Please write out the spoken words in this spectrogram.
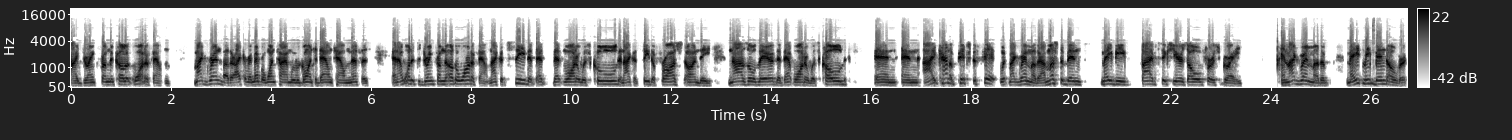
I drank from the colored water fountain. My grandmother, I can remember one time we were going to downtown Memphis and I wanted to drink from the other water fountain. I could see that that, that water was cooled and I could see the frost on the nozzle there, that that water was cold. And, and I kind of pitched a fit with my grandmother. I must have been maybe five, six years old, first grade. And my grandmother made me bend over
